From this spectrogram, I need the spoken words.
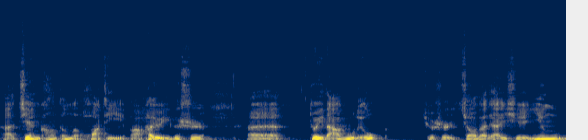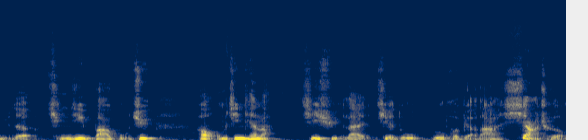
啊健康等等话题啊。还有一个是呃对答入流，就是教大家一些英语的情境八股句。好，我们今天呢。继续来解读如何表达下车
